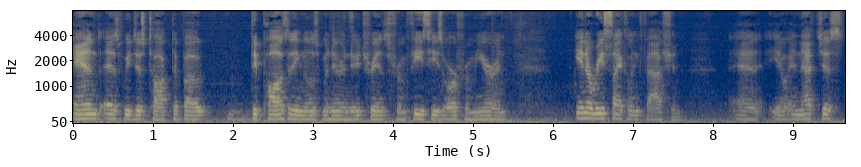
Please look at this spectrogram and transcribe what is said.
and as we just talked about, depositing those manure nutrients from feces or from urine in a recycling fashion, and you know, and that just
